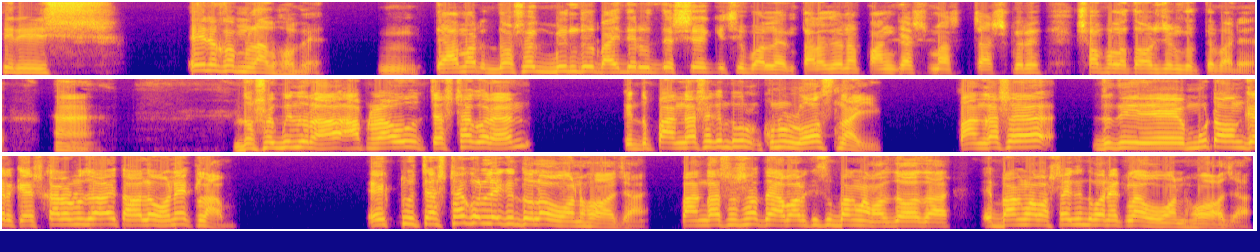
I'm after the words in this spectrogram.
তিরিশ এইরকম লাভ হবে। হুম তা আমার দর্শক বিন্দু ভাইদের উদ্দেশ্যে কিছু বলেন তারা যেন পাঙ্গাস মাছ চাষ করে সফলতা অর্জন করতে পারে। হ্যাঁ দর্শক বিন্দুরা আপনারাও চেষ্টা করেন কিন্তু পাঙ্গাসে কিন্তু কোনো লস নাই। পাঙ্গাসে যদি মোটা অঙ্কের ক্যাশ কাটানো যায় তাহলে অনেক লাভ। একটু চেষ্টা করলে কিন্তু লাভবান হওয়া যায়। পাঙ্গাসের সাথে আবার কিছু বাংলা মাছ দেওয়া যায়। এই বাংলা মাছটাই কিন্তু অনেক লাভবান হওয়া যায়।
